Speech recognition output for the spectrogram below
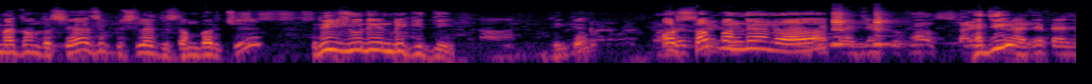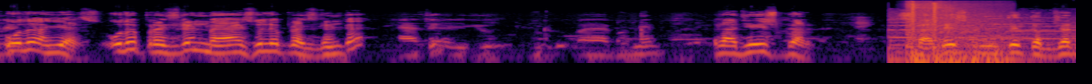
ਮੈਂ ਤੁਹਾਨੂੰ ਦੱਸਿਆ ਅਸੀਂ ਪਿਛਲੇ ਦਸੰਬਰ 'ਚ ਰੀਯੂਨੀਅਨ ਵੀ ਕੀਤੀ। ਠੀਕ ਹੈ? ਔਰ ਸਭ ਬੰਦਿਆਂ ਦਾ ਹਾਂਜੀ? ਉਹਦੇ ਯੈਸ ਉਹਦੇ ਪ੍ਰੈਜ਼ੀਡੈਂਟ ਮੈਂ ਇਸ ਵੇਲੇ ਪ੍ਰੈਜ਼ੀਡੈਂਟ ਹੈ। As good name Rajesh Garg ਸਾਡੇ ਸਕੂਲ ਤੇ ਕਬਜ਼ਾ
